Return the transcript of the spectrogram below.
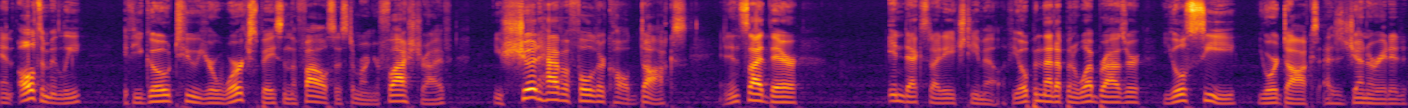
And ultimately, if you go to your workspace in the file system or on your flash drive, you should have a folder called docs, and inside there, index.html. If you open that up in a web browser, you'll see your docs as generated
